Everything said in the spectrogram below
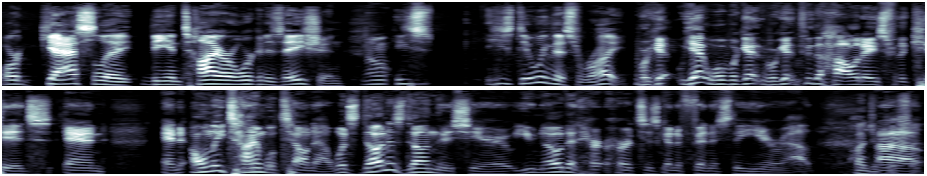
or gaslight the entire organization. No. He's he's doing this right. We're get, yeah, well, we're getting we're getting through the holidays for the kids, and and only time will tell now. What's done is done this year. You know that Her- Hurts is going to finish the year out. Hundred Uh, percent.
